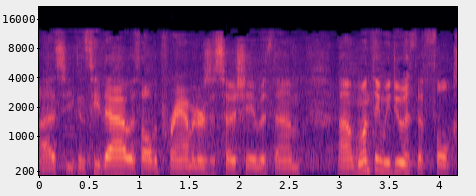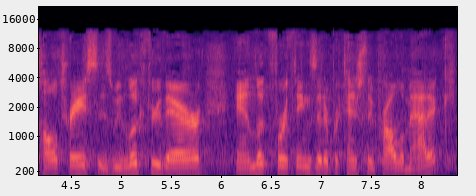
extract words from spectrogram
Uh, so you can see that with all the parameters associated with them. Um, one thing we do with the full call trace is we look through there and look for things that are potentially problematic,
